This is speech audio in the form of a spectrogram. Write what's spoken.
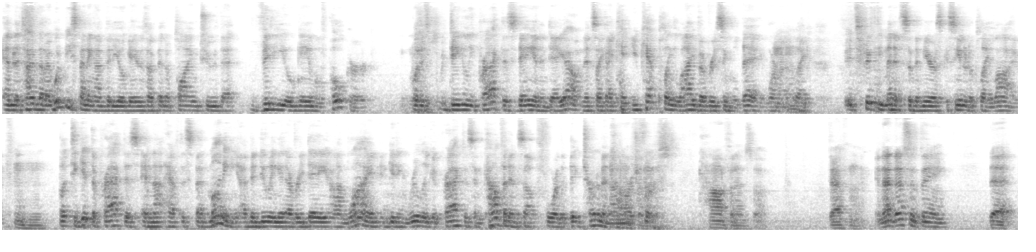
And the It's- time that I would be spending on video games, I've been applying to that video game of poker, but it's daily practice, day in and day out. And it's like I can't, you can't play live every single day. Where Mhm. like it's 50 minutes to the nearest casino to play live. Mhm. But to get the practice and not have to spend money, I've been doing it every day online and getting really good practice and confidence up for the big tournament on March 1st. confidence up, definitely. And that that's the thing that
